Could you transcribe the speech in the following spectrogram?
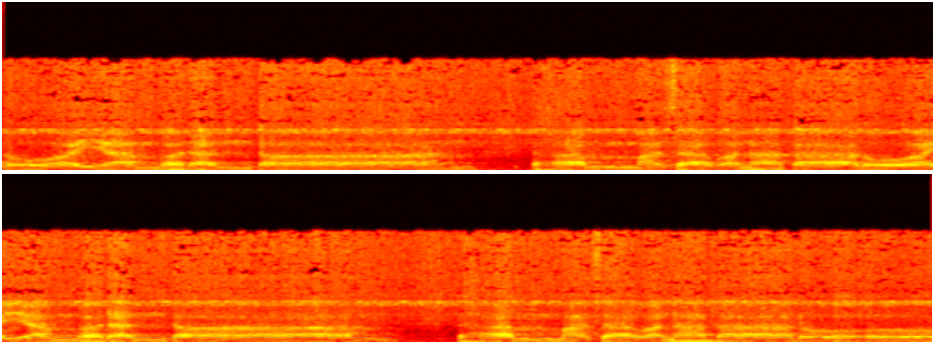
โลยัมพดันตังธรรมสวนากาโลยัมพดันตังธรรมสวนากาโลอา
